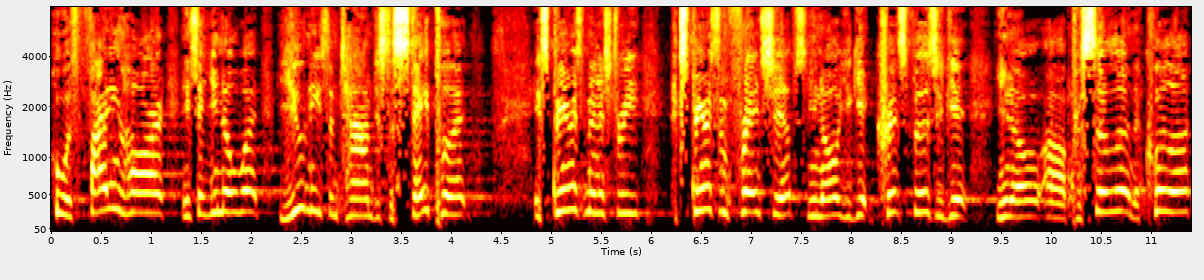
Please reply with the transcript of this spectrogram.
who was fighting hard and he said, you know what? You need some time just to stay put experience ministry, experience some friendships. You know, you get Crispus, you get, you know, uh, Priscilla and Aquila,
